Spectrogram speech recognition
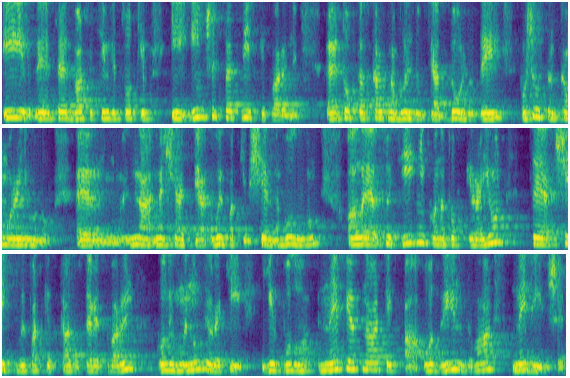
і це 27%, і інші це свійські тварини. Тобто сказ наблизився до людей по Шостинському району. На, на щастя, випадків ще не було. Але сусідній Конотопський район це 6 випадків сказу серед тварин, коли в минулі роки їх було не 15, а 1, 2, не більше.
